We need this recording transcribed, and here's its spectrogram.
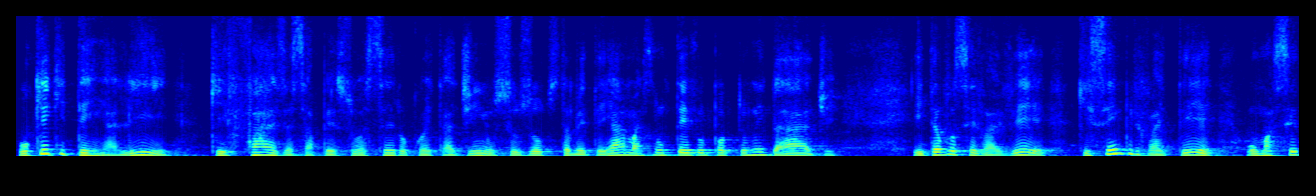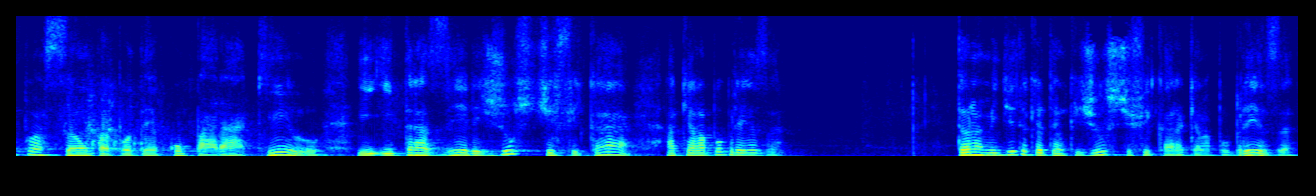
O que, que tem ali que faz essa pessoa ser o coitadinho se os outros também têm? Ah, mas não teve oportunidade. Então você vai ver que sempre vai ter uma situação para poder comparar aquilo e, e trazer e justificar aquela pobreza. Então, na medida que eu tenho que justificar aquela pobreza,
